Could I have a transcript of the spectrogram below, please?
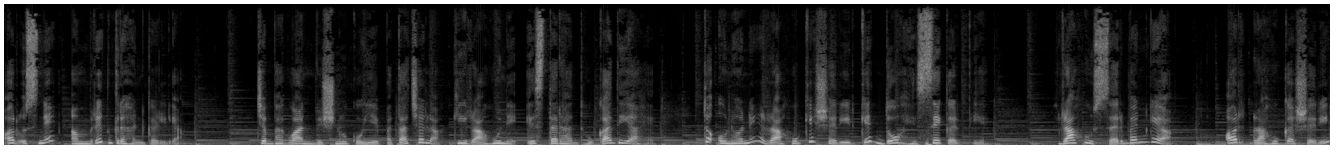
और उसने अमृत ग्रहण कर लिया। जब भगवान विष्णु को ये पता चला कि राहु ने इस तरह धोखा दिया है तो उन्होंने राहु के शरीर के दो हिस्से कर दिए। राहु सर बन गया और राहु का शरीर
